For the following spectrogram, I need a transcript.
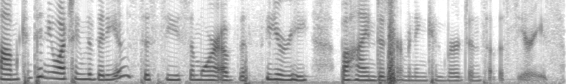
Um, continue watching the videos to see some more of the theory behind determining convergence of a series.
